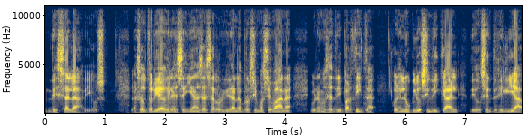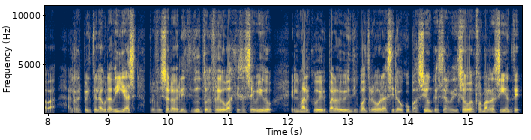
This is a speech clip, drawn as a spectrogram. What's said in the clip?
de salarios. Las autoridades de la enseñanza se reunirán la próxima semana en una mesa tripartita con el núcleo sindical de docentes de IABA. Al respecto, Laura Díaz, profesora del Instituto Alfredo Vázquez Acevedo, en el marco del paro de 24 horas y la ocupación que se realizó en forma reciente,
